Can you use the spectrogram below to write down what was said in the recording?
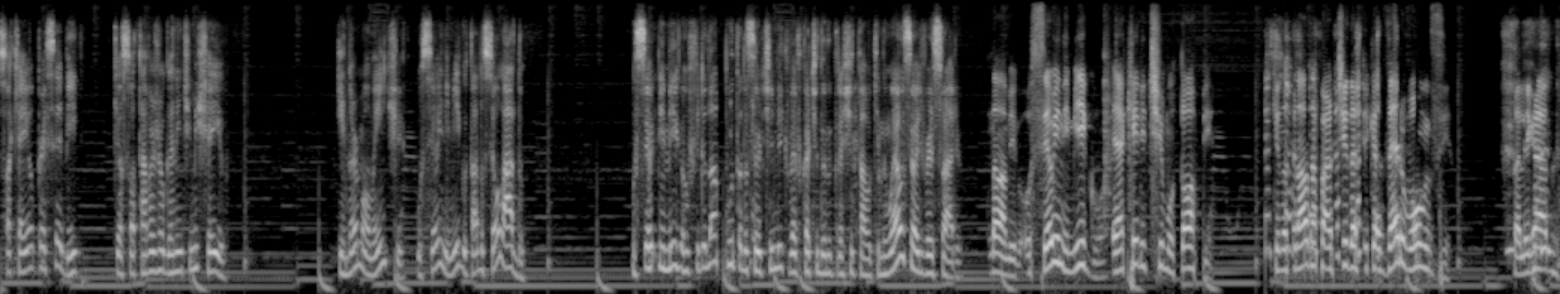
Só que aí eu percebi que eu só tava jogando em time cheio. E normalmente o seu inimigo tá do seu lado. O seu inimigo é o filho da puta do seu time que vai ficar te dando trash talk, não é o seu adversário. Não, amigo, o seu inimigo é aquele timo top que no final da partida fica 0-11. Tá ligado?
